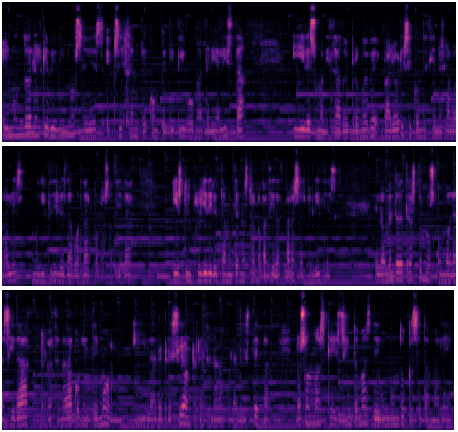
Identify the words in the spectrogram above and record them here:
El mundo en el que vivimos es exigente, competitivo, materialista y deshumanizado y promueve valores y condiciones laborales muy difíciles de abordar por la sociedad y esto influye directamente en nuestra capacidad para ser felices. El aumento de trastornos como la ansiedad relacionada con el temor y la depresión relacionada con la tristeza no son más que síntomas de un mundo que se tambalea.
